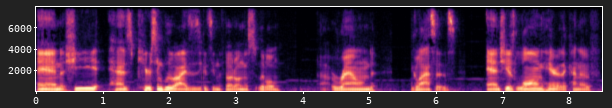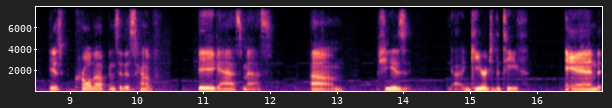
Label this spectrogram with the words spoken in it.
And she has piercing blue eyes, as you can see in the photo, and this little uh, round glasses. And she has long hair that kind of is curled up into this kind of big ass mess. Um, she is uh, geared to the teeth and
